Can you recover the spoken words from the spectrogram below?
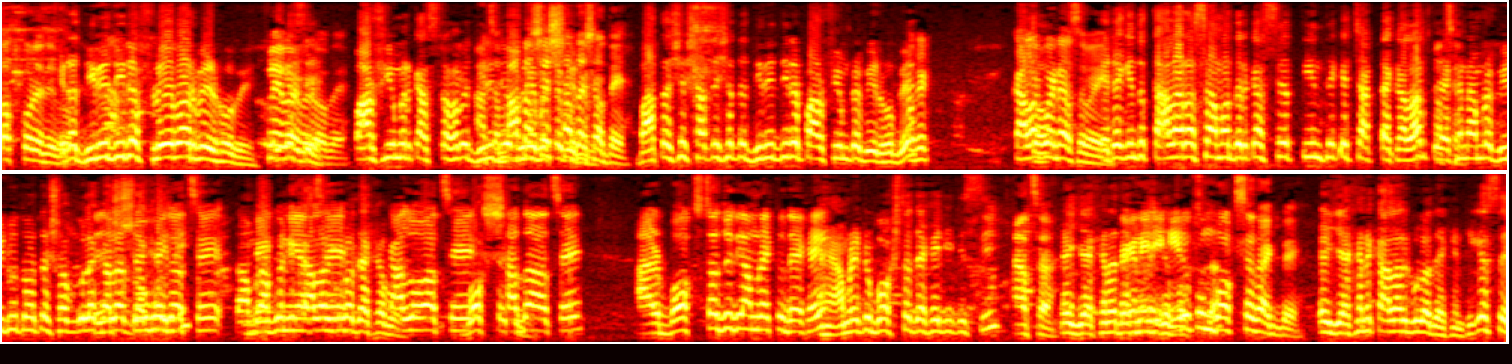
লক করে দেবো। এটা ধীরে ধীরে ফ্লেভার বের হবে Flavor বের হবে। পারফিউমের কাজটা হবে ধীরে আচ্ছা, ধীরে বাতাসের সাথে সাথে। বাতাসের সাথে সাথে ধীরে ধীরে পারফিউমটা বের হবে। কালার কয়টা আছে ভাই। এটা কিন্তু কালার আছে আমাদের কাছে তিন থেকে চারটা কালার তো। এখানে আমরা ভিডিওতে হয়তো সবগুলো কালার দেখাই আমরা দেখাবো। কালো আছে সাদা আছে। আর বক্সটা যদি আমরা একটু দেখাই। হ্যাঁ আমরা একটু বক্সটা দেখাই দিতেছি। আচ্ছা। এই যে এখানে দেখেন এরকম বক্সে থাকবে। এই যে এখানে কালারগুলো দেখেন ঠিক আছে.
